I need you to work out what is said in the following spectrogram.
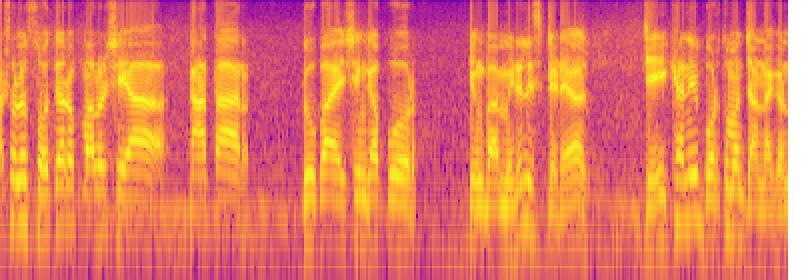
আসলে Saudi Arabia, Malaysia, Qatar, Dubai, Singapore কিংবা মিডল ইস্টে যেইখানে বর্তমান যান না কেন,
